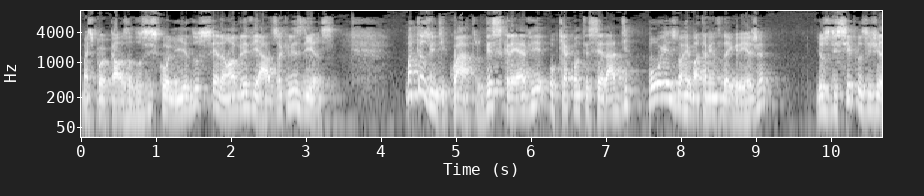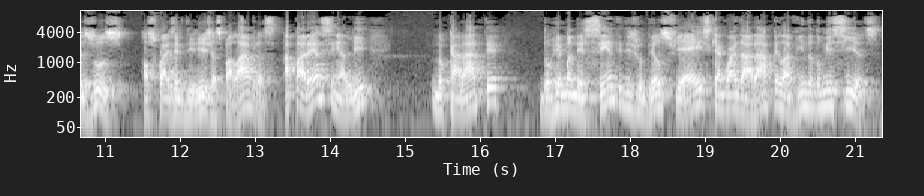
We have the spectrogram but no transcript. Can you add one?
mas por causa dos escolhidos serão abreviados aqueles dias. Mateus 24 descreve o que acontecerá depois do arrebatamento da igreja, e os discípulos de Jesus, aos quais ele dirige as palavras, aparecem ali no caráter do remanescente de judeus fiéis que aguardará pela vinda do Messias,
